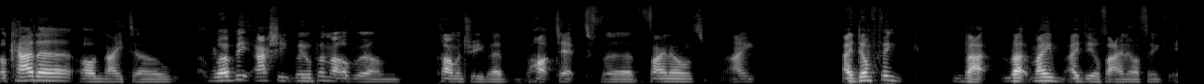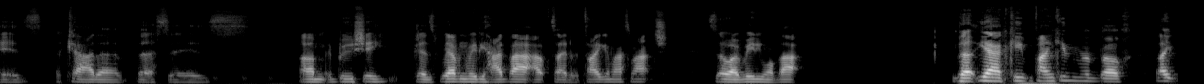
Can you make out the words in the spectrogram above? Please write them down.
Okada or Naito. Well, be actually we were putting that over on commentary, the hot tips for finals. I I don't think that, that my ideal final I think is Okada versus um Ibushi because we haven't really had that outside of the Tiger Mask match, so I really want that. But yeah, keep fine, keeping them both. Like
